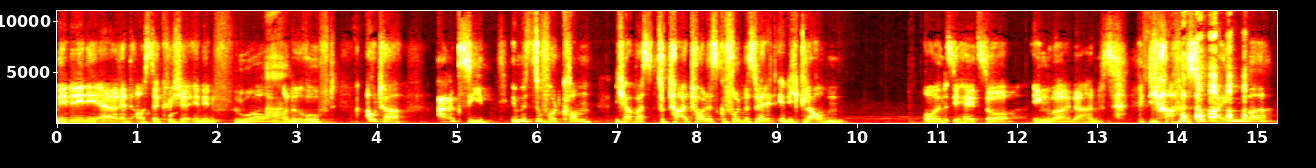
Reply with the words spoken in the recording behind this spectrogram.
nee, nee, nee, er rennt aus der Küche in den Flur Ah. und ruft: Auta, Arxi, ihr müsst sofort kommen. Ich habe was total Tolles gefunden, das werdet ihr nicht glauben. Und sie hält so Ingwer in der Hand. Die haben sogar Ingwer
